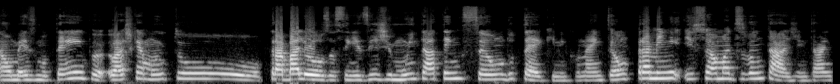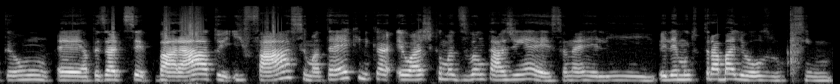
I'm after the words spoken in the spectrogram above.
ao mesmo tempo, eu acho que é muito trabalhoso, assim, exige muita atenção do técnico, né? Então, para mim, isso é uma desvantagem, tá? Então, é, apesar de ser barato e fácil uma técnica, eu acho que uma desvantagem é essa, né? Ele, ele é muito trabalhoso, assim,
